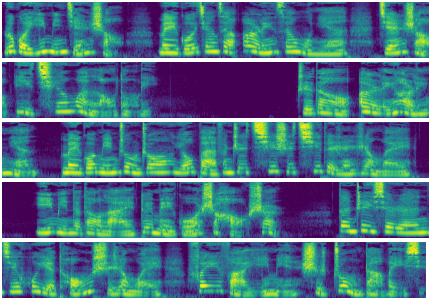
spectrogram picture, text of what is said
如果移民减少，美国将在二零三五年减少一千万劳动力。直到二零二零年，美国民众中有百分之七十七的人认为移民的到来对美国是好事儿，但这些人几乎也同时认为非法移民是重大威胁。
